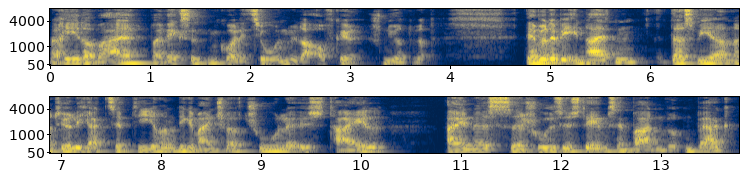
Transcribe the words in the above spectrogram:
nach jeder Wahl bei wechselnden Koalitionen wieder aufgeschnürt wird. Der würde beinhalten, dass wir natürlich akzeptieren, die Gemeinschaftsschule ist Teil eines äh, Schulsystems in Baden-Württemberg,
